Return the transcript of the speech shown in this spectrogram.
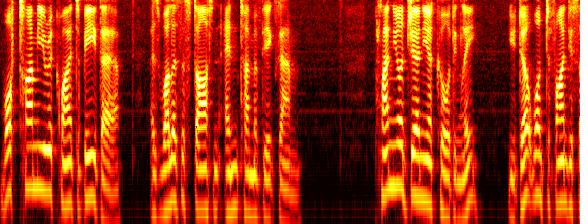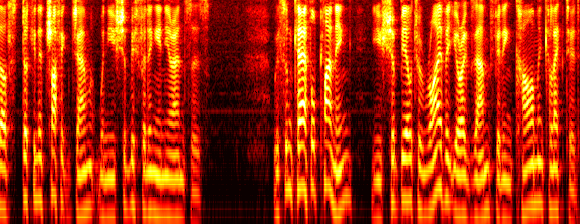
What time are you required to be there, as well as the start and end time of the exam. Plan your journey accordingly. You don't want to find yourself stuck in a traffic jam when you should be filling in your answers. With some careful planning, you should be able to arrive at your exam feeling calm and collected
